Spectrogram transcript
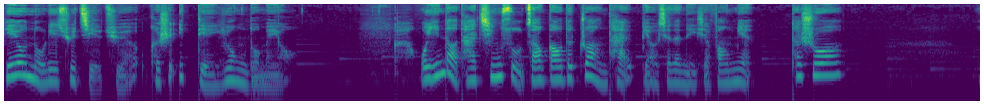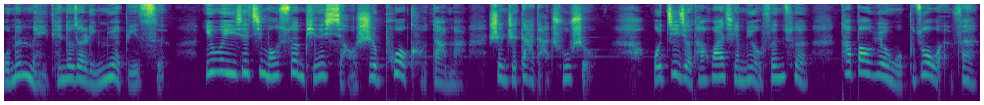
也有努力去解决，可是一点用都没有。我引导她倾诉糟糕的状态表现在哪些方面。她说，我们每天都在凌虐彼此。因为一些鸡毛蒜皮的小事破口大骂，甚至大打出手。我计较他花钱没有分寸，他抱怨我不做晚饭，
